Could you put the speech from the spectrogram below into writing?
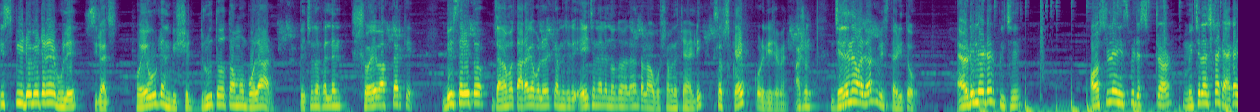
স্পিডোমিটারের ভুলে সিরাজ হয়ে উঠলেন বিশ্বের দ্রুততম বোলার। পেছনে ফেললেন শোয়েব আক্তারকে বিস্তারিত জানাব তার আগে বলে রাখি, আপনি যদি এই চ্যানেলে নতুন হয়ে থাকেন, তাহলে অবশ্যই আমাদের চ্যানেলটি সাবস্ক্রাইব করে দিয়ে যাবেন। আসুন, জেনে নেওয়া যাক বিস্তারিত। অ্যাডিলেডের পিছে Australian speed star Mitchell Starc একাই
